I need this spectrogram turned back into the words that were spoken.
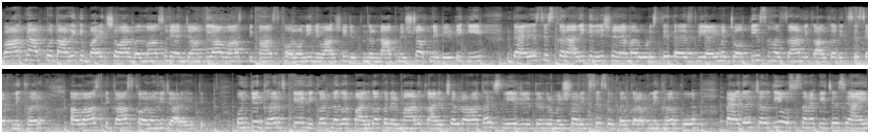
बाद में आपको बता दें कि बाइक सवार बदमाशों ने अंजाम दिया। आवास विकास कॉलोनी निवासी जितेंद्र नाथ मिश्रा अपने बेटे की डायलिसिस कराने के लिए सिनेमा रोड स्थित एसबीआई में चौंतीस हज़ार निकालकर रिक्शे से अपने घर, आवास विकास कॉलोनी जा रहे थे। उनके घर के निकट नगर पालिका का निर्माण कार्य चल रहा था, इसलिए जितेंद्र मिश्रा रिक्शे से उतरकर अपने घर को पैदल चलती है उस समय पीछे से आई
